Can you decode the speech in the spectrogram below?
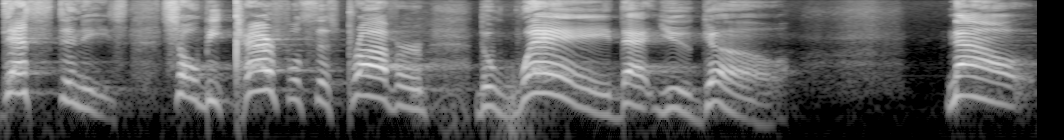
destinies. So be careful, says Proverb, the way that you go. Now,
